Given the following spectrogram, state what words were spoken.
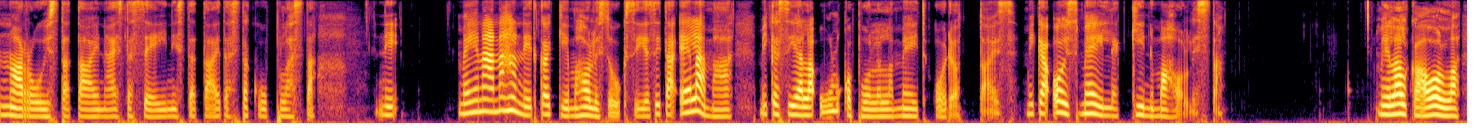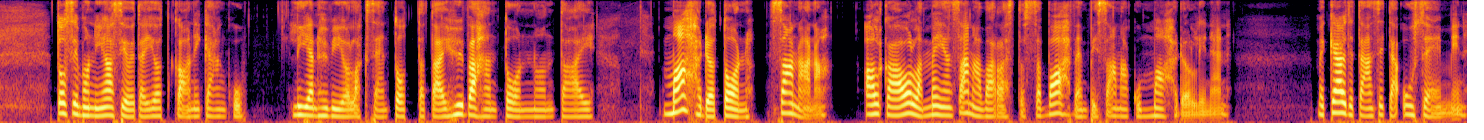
naruista tai näistä seinistä tai tästä kuplasta, niin me ei enää nähdä niitä kaikkia mahdollisuuksia ja sitä elämää, mikä siellä ulkopuolella meitä odottaisi, mikä olisi meillekin mahdollista. Meillä alkaa olla tosi monia asioita, jotka on ikään kuin liian hyvin ollakseen totta tai hyvähän tonnon tai mahdoton sanana alkaa olla meidän sanavarastossa vahvempi sana kuin mahdollinen. Me käytetään sitä useimmin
